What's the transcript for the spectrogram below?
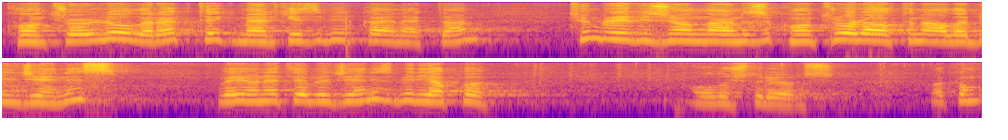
kontrollü olarak tek merkezi bir kaynaktan tüm revizyonlarınızı kontrol altına alabileceğiniz ve yönetebileceğiniz bir yapı oluşturuyoruz. Bakın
